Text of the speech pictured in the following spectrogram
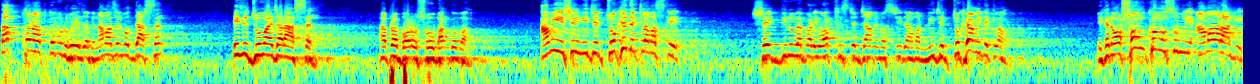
তৎক্ষণাৎ কবুল হয়ে যাবে। নামাজের মধ্যে আসছেন, এই যে জুমায় যারা আসছেন, আপনার বড় সৌভাগ্যবান। আমি এসে নিজের চোখে দেখলাম আজকে। শেখ দিলু ব্যাপারী ওয়াকফিস্টের জামে মসজিদে আমার নিজের চোখে আমি দেখলাম। এখানে অসংখ্য মুসল্লি আমার আগে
